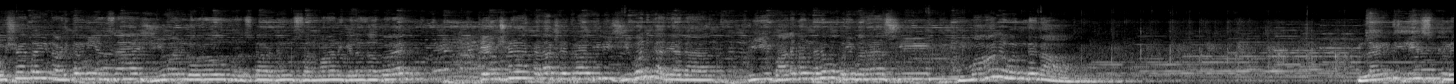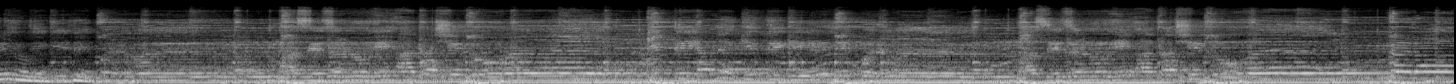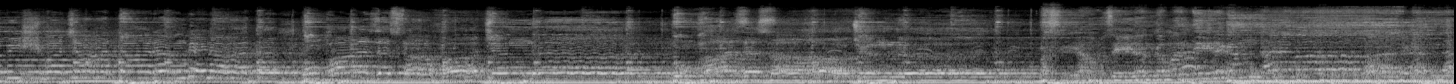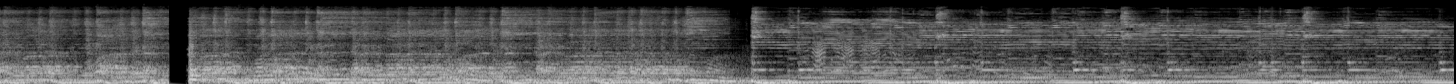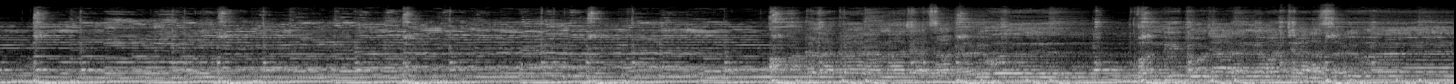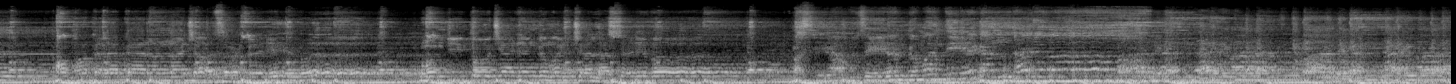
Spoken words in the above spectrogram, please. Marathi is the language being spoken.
उषाताई नाडकर्णी यांचा जीवन गौरव पुरस्कार देऊन सन्मान केला जातोय. त्यांच्या कलाक्षेत्रातील जीवन कार्याला ही बालगंधर्व परिवाराची मानवंदना. लाइट इज प्लेन किती आले किती गेले पर्व असे जणू हे आकाशी ध्रुव. जसा हा चंद्र उभा जसा हा శ్రీరంగ మందిర గంధర్వ గంధర్వ గంధర్వ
